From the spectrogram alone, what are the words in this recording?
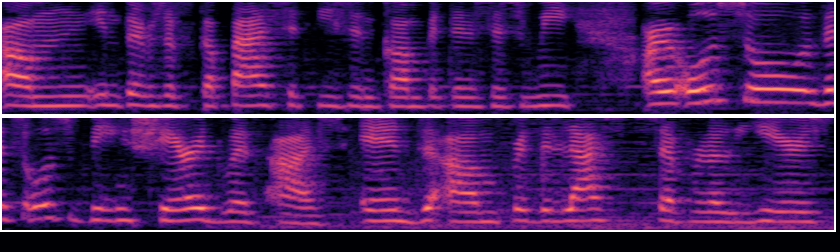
um, in terms of capacities and competences, we are also that's also being shared with us. And um, for the last several years,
